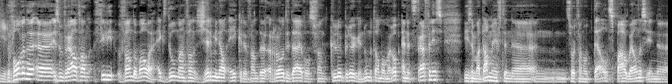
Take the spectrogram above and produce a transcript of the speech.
4-3. De volgende eh, is een verhaal van Philippe van de Wallen, ex-doelman van Germinal Ekeren, van de Rode Duivels, van Club Brugge, noem het allemaal maar op. En het straffen is, zijn madame heeft een, eh, een, soort van hotel, spa wellness in, eh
